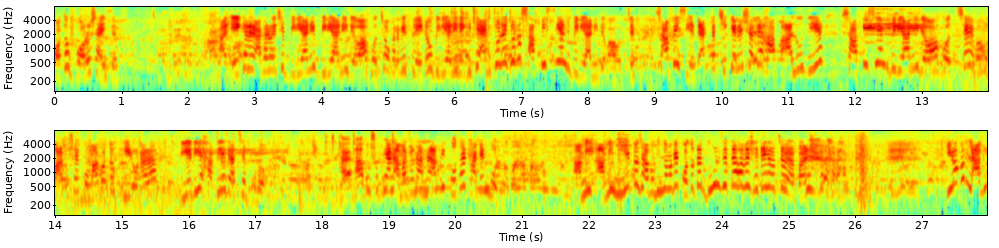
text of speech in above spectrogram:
কত বড় সাইজের আর এইখানে রাখা রয়েছে বিরিয়ানি। বিরিয়ানি দেওয়া হচ্ছে। ওখানে আমি প্লেটেও বিরিয়ানি দেখেছি। একজনের জন্য সাফিসিয়েন্ট বিরিয়ানি দেওয়া হচ্ছে। সাফিসিয়েন্ট একটা চিকেনের সাথে হাফ আলু দিয়ে সাফিসিয়েন্ট বিরিয়ানি দেওয়া হচ্ছে এবং মানুষের ক্রমাগত ভিড়। ওনারা দিয়ে দিয়ে হাতিয়ে যাচ্ছে পুরো। হ্যাঁ আবু সুফিয়ান, আমার জন্য আপনি কোথায় থাকেন বলুন? আমি আমি নিয়ে তো যাব, কিন্তু আমাকে কতটা দূর যেতে হবে সেটাই হচ্ছে ব্যাপার। কীরকম লাগল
